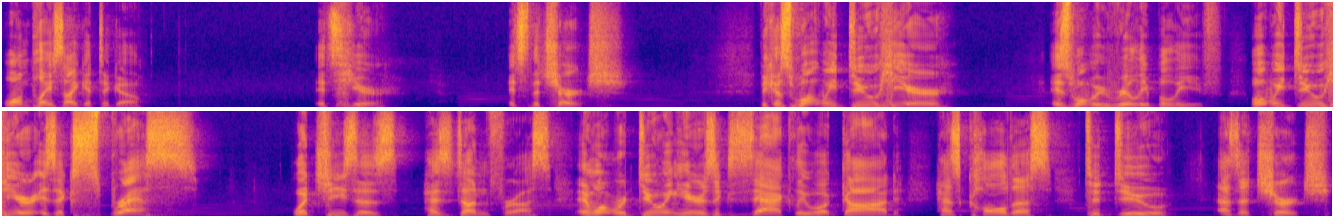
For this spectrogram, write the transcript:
One place I get to go. It's here. It's the church. Because what we do here is what we really believe. What we do here is express what Jesus has done for us. And what we're doing here is exactly what God has called us to do as a church.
